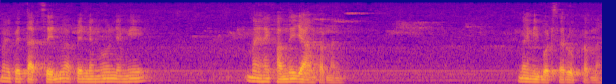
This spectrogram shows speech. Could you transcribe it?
ไม่ไปตัดสินว่าเป็นอย่างงู้นอย่างนี้ ไม่ให้คำนิยามกับมัน ไม่มีบทสรุปกับมัน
